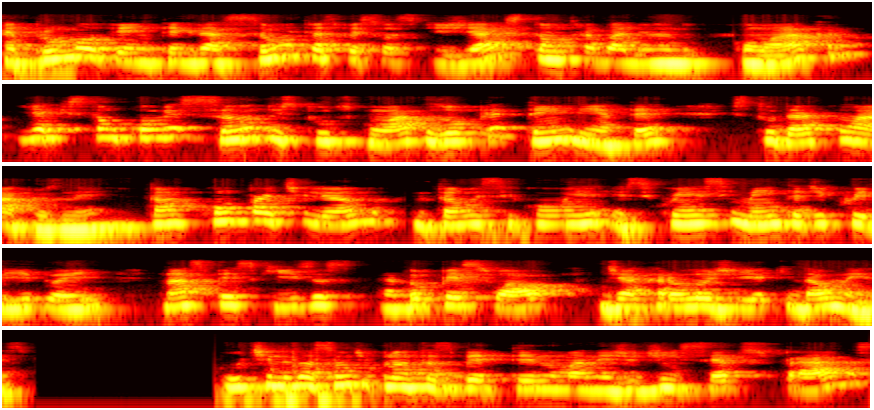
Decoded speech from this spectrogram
é promover a integração entre as pessoas que já estão trabalhando com ácaro e a que estão começando estudos com ácaros ou pretendem até estudar com ácaros, né? Então, compartilhando então esse conhecimento adquirido aí nas pesquisas né, do pessoal de acarologia aqui da Unesp. Utilização de plantas BT no manejo de insetos pragas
